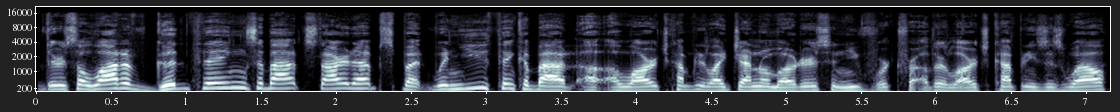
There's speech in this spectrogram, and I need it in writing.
There's a lot of good things about startups, but when you think about a, a large company like General Motors, and you've worked for other large companies as well,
